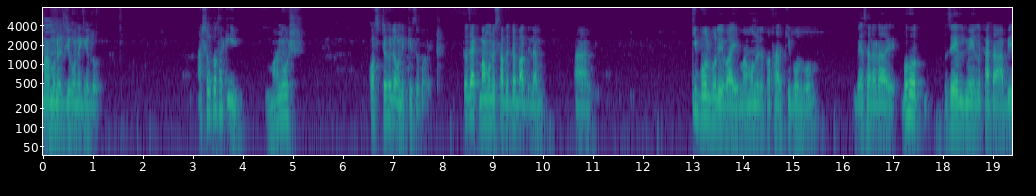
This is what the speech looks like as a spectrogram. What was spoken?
মামনের জীবনে গেল। আসল কথা কি? মানুষ কষ্টে হইলে অনেক কিছু করে। তো যাক, মামনের সাবজেক্টটা বাদ দিলাম। আর কি বলব রে ভাই? মামনের কথা আর কি বলব? বেচারাটা বহুত জেল মেল, খাটা আবি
